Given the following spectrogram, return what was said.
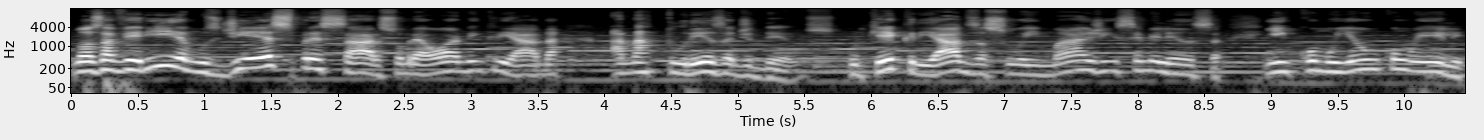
Nós haveríamos de expressar sobre a ordem criada a natureza de Deus, porque criados à sua imagem e semelhança e em comunhão com Ele,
